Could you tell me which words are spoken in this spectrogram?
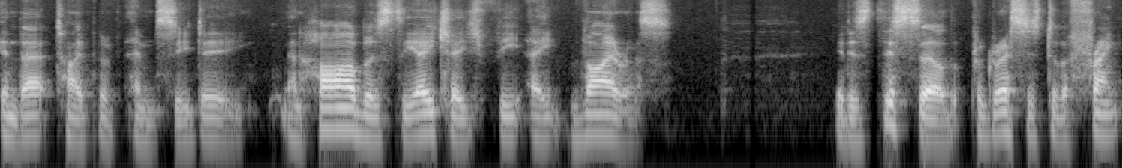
in that type of MCD and harbors the HHV8 virus. It is this cell that progresses to the frank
